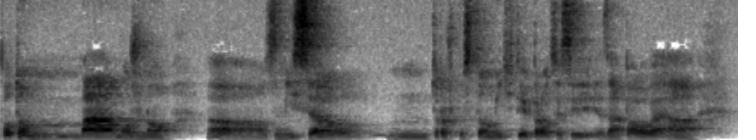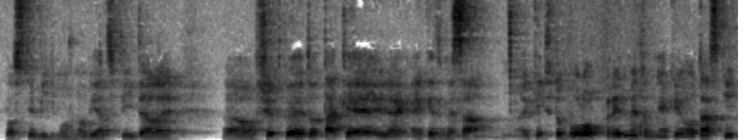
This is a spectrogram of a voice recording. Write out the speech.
potom má možno zmysel trošku stlmiť tie procesy zápalové a proste byť možno viac fit, ale všetko je to také, aj keď sme sa, aj keď to bolo predmetom nejakej otázky,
